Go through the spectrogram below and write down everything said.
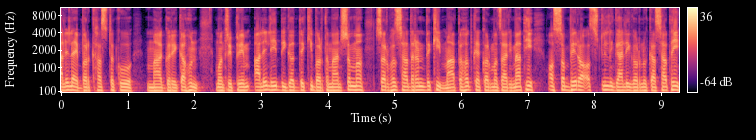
आलेलाई बर्खास्तको माग गरेका हुन्। मन्त्री प्रेम आलेले विगतदेखि वर्तमानसम्म सर्वसाधारणदेखि मातहतका कर्मचारीमाथि असभ्य र अश्लील गाली गर्नुका साथै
